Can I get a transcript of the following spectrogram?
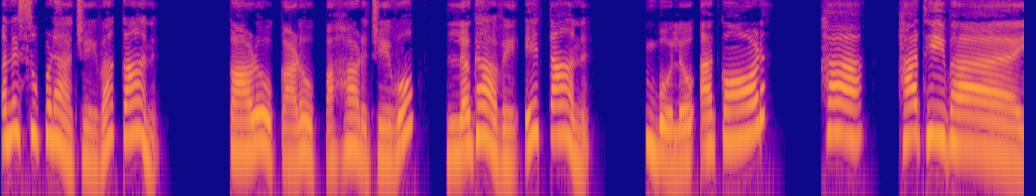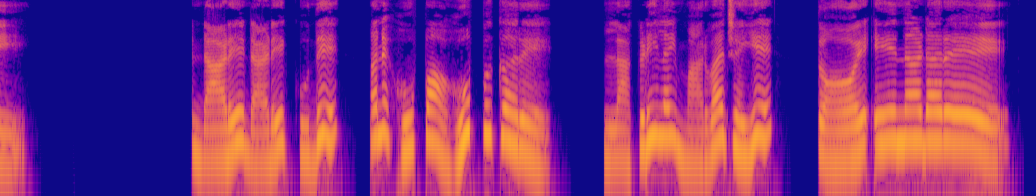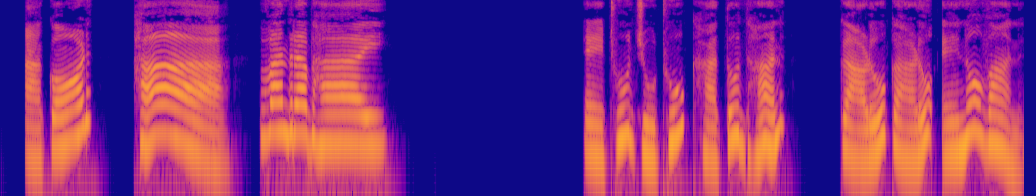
અને સુપડા જેવા કાન. કાળો કાળો પહાડ જેવો લગાવે એ તાન. બોલો, આ કોણ? હા હાથીભાઈ ડાળે ડાળે કૂદે અને હૂપા હૂપ કરે. લાકડી લઈ મારવા જઈએ તોય એ ન ડરે. આ કોણ? હા. વાંદરાભાઈ. એઠું જૂઠું ખાતો ધાન, કાળો કાળો એનો વાન.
